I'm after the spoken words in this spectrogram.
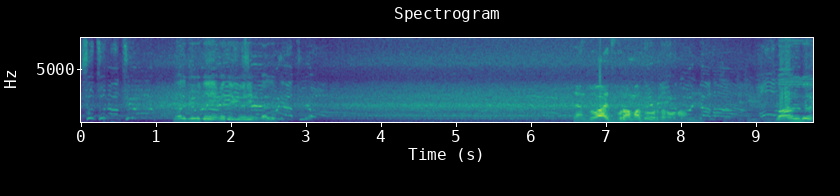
Şutunu atıyor. Hadi bunu da yeme de göreyim atıyor. Sen dua et vuramadı oradan daha. Lan dur.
